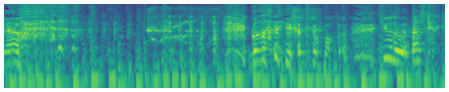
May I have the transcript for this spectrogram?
や、ござるになっても、弓道が確かはい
